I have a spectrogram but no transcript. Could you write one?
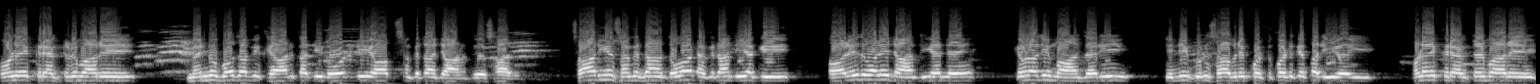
ਉਹਨੇ ਕਰੈਕਟਰ ਬਾਰੇ ਮੈਨੂੰ ਬਹੁਤਾ ਵੀ ਖਿਆਲ ਕਰਨ ਦੀ ਲੋੜ ਨਹੀਂ, ਆਪ ਸੰਗਤਾਂ ਜਾਣਦੇ ਹੋ ਸਾਰੇ। ਸਾਰੀਆਂ ਸੰਗਤਾਂ, ਦੋਵਾਂ ਨਗਰਾਂ ਦੀਆਂ ਕਿ ਆਲੇ ਦੁਆਲੇ ਜਾਣਦੀਆਂ ਨੇ ਕਿ ਉਹਨਾਂ ਦੀ ਇਮਾਨਦਾਰੀ ਜਿੰਨੀ ਗੁਰੂ ਸਾਹਿਬ ਨੇ ਕੁੱਟ-ਕੁੱਟ ਕੇ ਭਰੀ ਹੋਈ। ਉਹਨਾਂ ਦੇ ਕਰੈਕਟਰ ਬਾਰੇ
